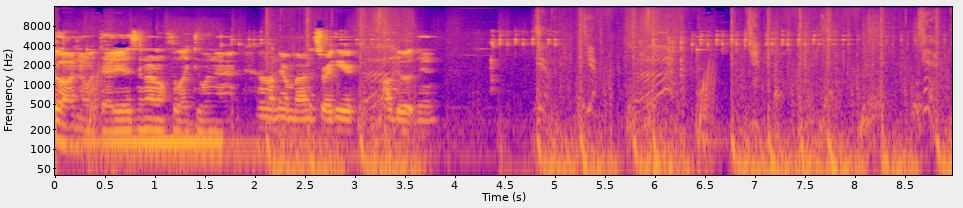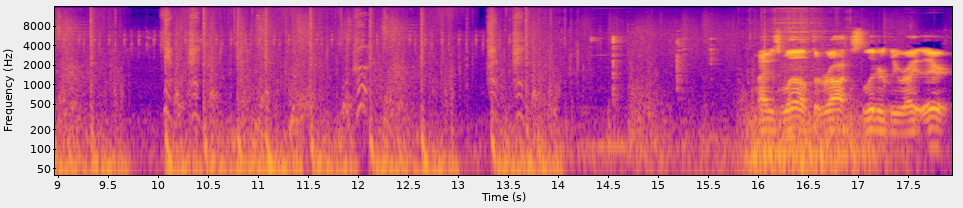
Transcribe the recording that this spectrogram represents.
Oh, I know what that is, and I don't feel like doing that. Oh, never mind. It's right here. I'll do it then. Might as well the rock's literally right there.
